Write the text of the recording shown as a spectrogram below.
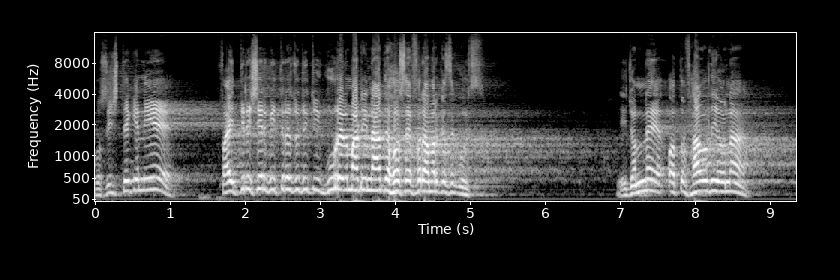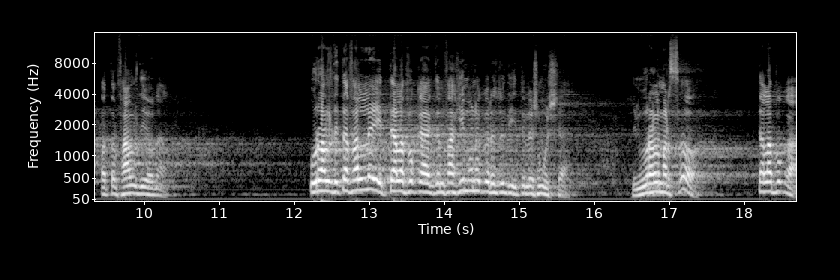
পঁচিশ থেকে নিয়ে পঁয়ত্রিশের ভিতরে যদি তুই গুড়ের মাটি না দে, হসে, ফের আমার কাছে কইস এই জন্যে অত ফাল দিও না, অত ফাল দিও না। উড়াল দিতে পারলেই তেলাপোকা একজন পাখি মনে করে যদি তুলে সমস্যা। তুমি উড়াল মারছো? তেলাপোকা?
